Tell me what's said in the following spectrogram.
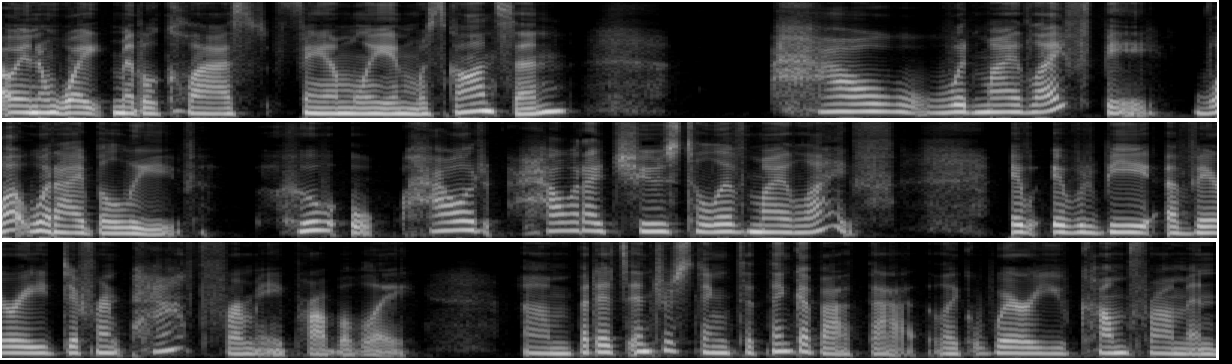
in a white middle class family in Wisconsin, how would my life be? What would I believe? Who how would how would I choose to live my life? It it would be a very different path for me probably. Um, but it's interesting to think about that, like where you come from and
